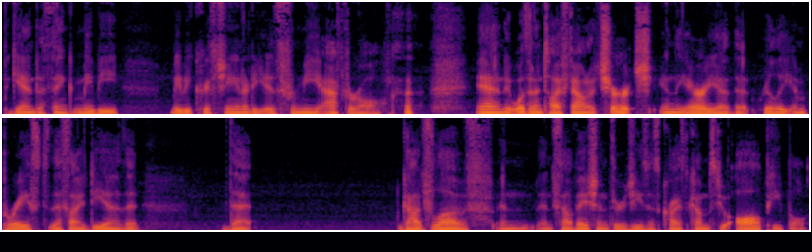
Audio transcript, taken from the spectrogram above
began to think maybe maybe Christianity is for me after all. and it wasn't until I found a church in the area that really embraced this idea that that God's love and, and salvation through Jesus Christ comes to all people,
